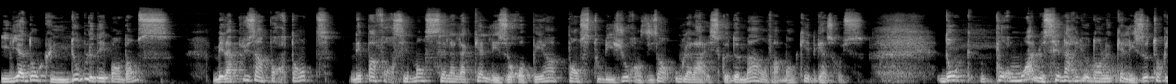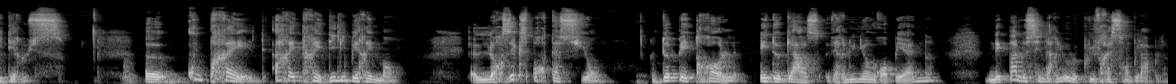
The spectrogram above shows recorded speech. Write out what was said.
Il y a donc une double dépendance, mais la plus importante n'est pas forcément celle à laquelle les Européens pensent tous les jours en se disant ⁇ Ouh là là, est-ce que demain on va manquer de gaz russe ?⁇ Donc pour moi, le scénario dans lequel les autorités russes euh, couperaient, arrêteraient délibérément leurs exportations de pétrole et de gaz vers l'Union européenne n'est pas le scénario le plus vraisemblable.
